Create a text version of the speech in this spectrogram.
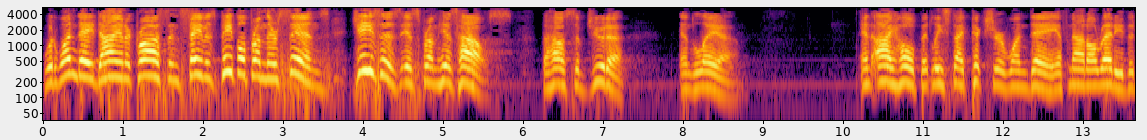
would one day die on a cross and save his people from their sins. Jesus is from his house, the house of Judah and Leah. And I hope, at least I picture one day, if not already, the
